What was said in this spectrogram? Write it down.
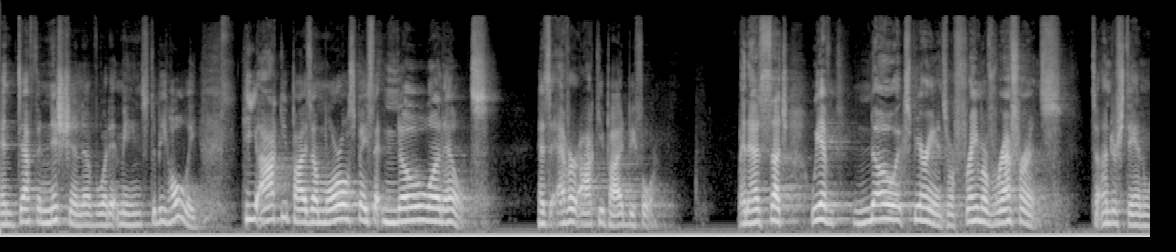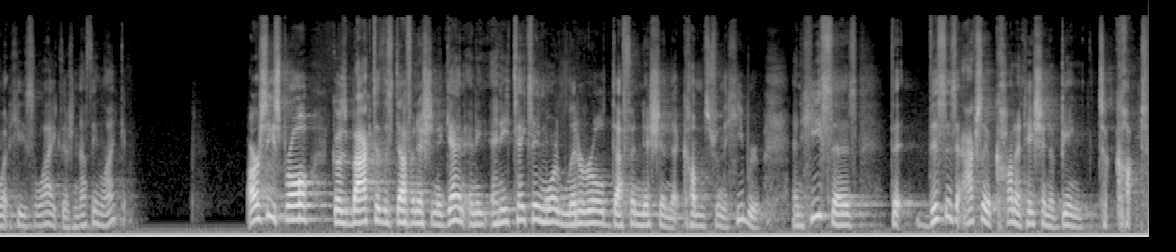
and definition of what it means to be holy. He occupies a moral space that no one else has ever occupied before. And as such, we have no experience or frame of reference to understand what he's like. There's nothing like it. R.C. Sproul goes back to this definition again, and he, and he takes a more literal definition that comes from the Hebrew. And he says that this is actually a connotation of being to cut.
